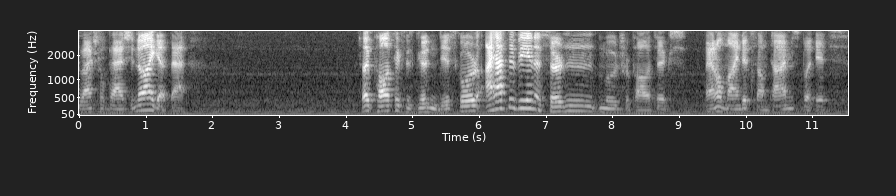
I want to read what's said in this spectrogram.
Do actual passion? No, I get that. I feel like politics is good in Discord. I have to be in a certain mood for politics. I don't mind it sometimes, but it's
